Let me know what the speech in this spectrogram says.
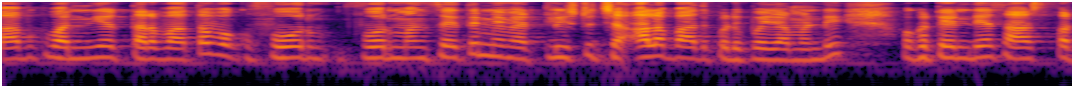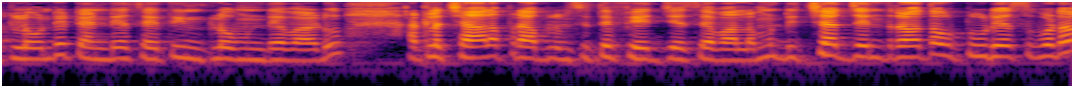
బాబుకి వన్ ఇయర్ తర్వాత ఒక ఫోర్ ఫోర్ మంత్స్ అయితే మేము అట్లీస్ట్ చాలా బాధపడిపోయామండి. ఒక టెన్ డేస్ హాస్పిటల్లో ఉండి టెన్ డేస్ అయితే ఇంట్లో ఉండేవాడు. అట్లా చాలా ప్రాబ్లమ్స్ అయితే ఫేస్ చేసేవాళ్ళము. డిశ్చార్జ్ అయిన తర్వాత ఒక టూ డేస్ కూడా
